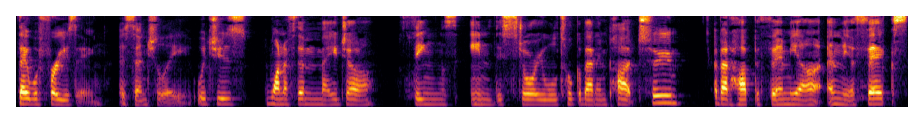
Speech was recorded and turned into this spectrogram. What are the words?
they were freezing, essentially, which is one of the major things in this story we'll talk about in part two about hypothermia and the effects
